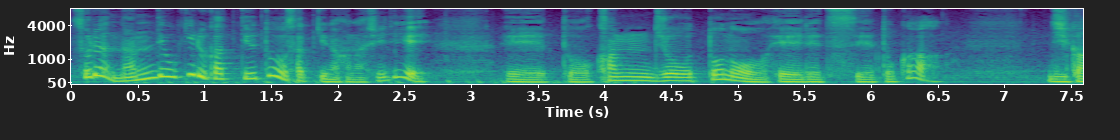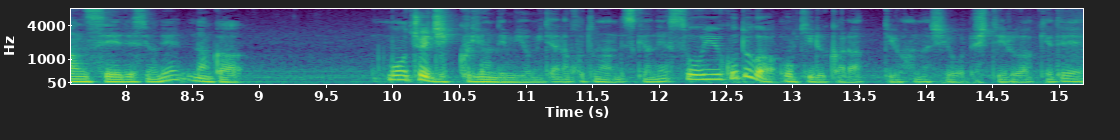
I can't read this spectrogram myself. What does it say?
それは何で起きるかっていうとさっきの話で、えーと、感情との並列性とか時間性ですよね。なんかもうちょいじっくり読んでみようみたいなことなんですけどね。そういうことが起きるからっていう話をしてるわけで。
